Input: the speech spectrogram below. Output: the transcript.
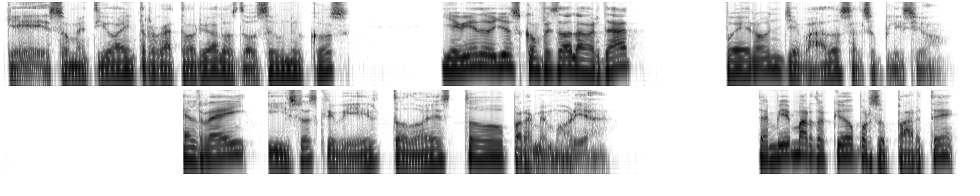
que sometió a interrogatorio a los dos eunucos, y habiendo ellos confesado la verdad, fueron llevados al suplicio. El rey hizo escribir todo esto para memoria. También Mardoqueo, por su parte,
